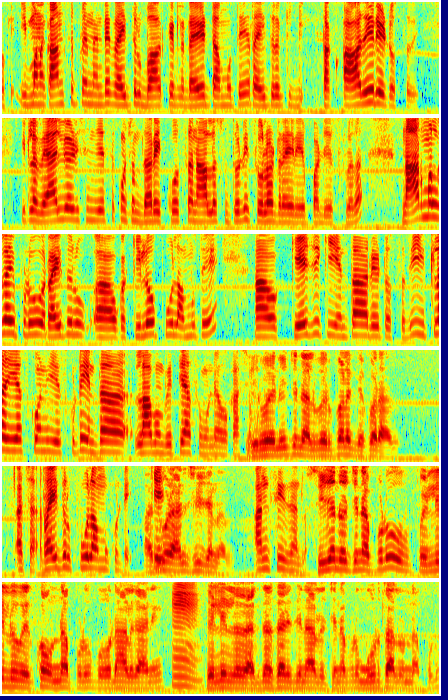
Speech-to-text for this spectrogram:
ఓకే ఈ మన కాన్సెప్ట్ ఏంటంటే రైతులు మార్కెట్లో డైరెక్ట్ అమ్మితే రైతులకి తక్కువ అదే రేట్ వస్తుంది. ఇట్లా వాల్యూ అడిషన్ చేస్తే కొంచెం ధర ఎక్కువ వస్తుంది ఆలోచనతో సోలార్ డ్రైవర్ ఏర్పాటు చేసుకున్నారు కదా నార్మల్గా ఇప్పుడు రైతులు ఒక కిలో పూలు అమ్మితే కేజీకి ఎంత రేట్ వస్తుంది? ఇట్లా చేసుకొని చేసుకుంటే ఎంత లాభం వ్యత్యాసం ఉండే అవకాశం? ఇరవై నుంచి నలభై రూపాయలకు ఎక్కువ రాదు. అచ్చా రైతులు పూలు అమ్ముకుంటే. అది కూడా అన్సీజనల్ అన్ సీజన్లో. సీజన్ వచ్చినప్పుడు పెళ్ళిళ్ళు ఎక్కువ ఉన్నప్పుడు బోనాలు కానీ పెళ్ళిళ్ళ లగ్నసరి దినాలు వచ్చినప్పుడు ముహూర్తాలు ఉన్నప్పుడు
